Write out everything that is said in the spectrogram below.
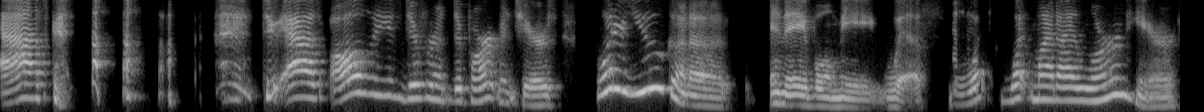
ask to ask all these different department chairs, what are you going to enable me with? What what might I learn here?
